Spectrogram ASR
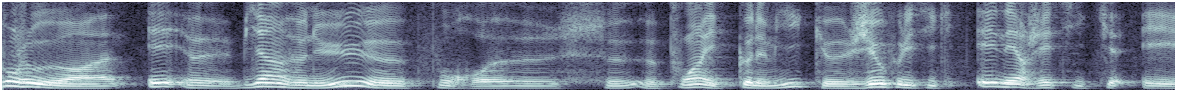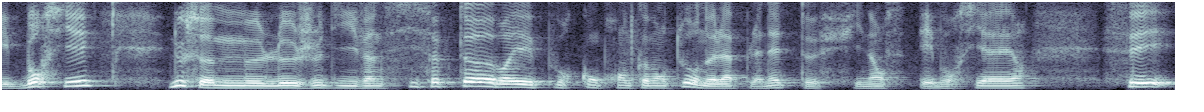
Bonjour et euh, bienvenue euh, pour euh, ce point économique, géopolitique, énergétique et boursier. Nous sommes le jeudi 26 octobre et pour comprendre comment tourne la planète finance et boursière, c'est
